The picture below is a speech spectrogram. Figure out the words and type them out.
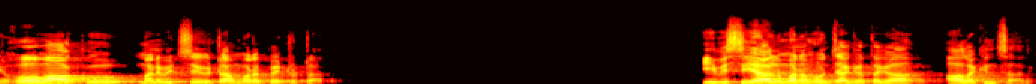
యహోవాకు మనవి చేయుట మొరపెట్టుట. ఈ విషయాలు మనము జాగ్రత్తగా ఆలకించాలి.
